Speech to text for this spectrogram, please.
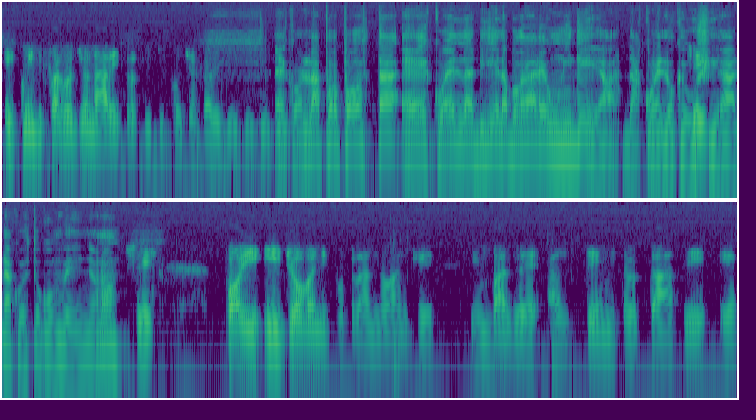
e, quindi far ragionare tra tutti poi cercare di, di, di, Ecco, la proposta è quella di elaborare un'idea da quello che sì. uscirà da questo convegno, no? Sì, poi i giovani potranno anche in base ai temi trattati e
